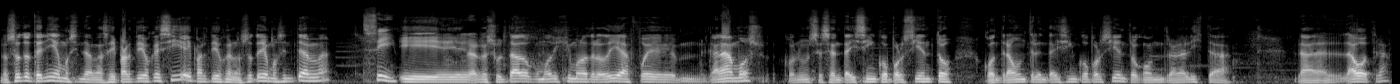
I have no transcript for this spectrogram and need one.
Nosotros teníamos internas, hay partidos que sí, hay partidos que no. Nosotros teníamos interna Sí. y el resultado, como dijimos el otro día, fue mm, ganamos con un 65% contra un 35% contra la lista, la, la otra.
